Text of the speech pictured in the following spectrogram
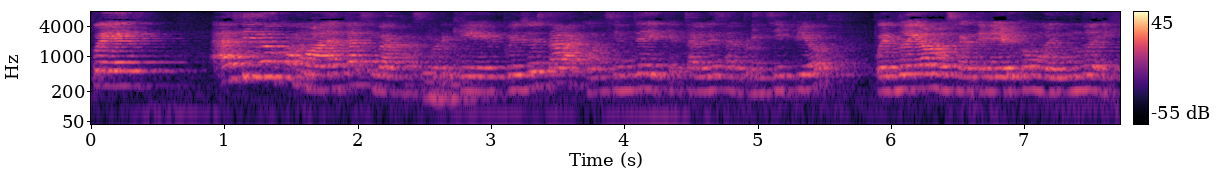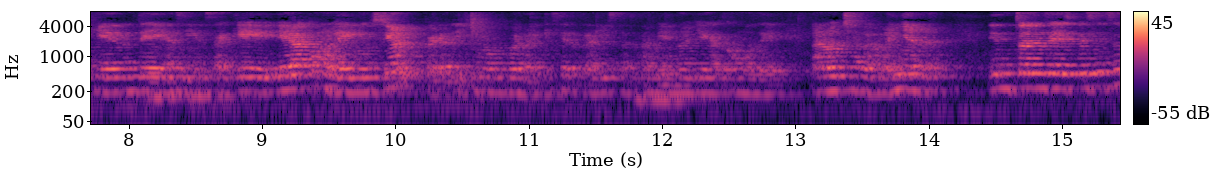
Pues como altas y bajas, porque pues yo estaba consciente de que tal vez al principio pues no íbamos a tener como el mundo de gente, así, o sea que era como la ilusión, pero dijimos, bueno, hay que ser realistas también, no llega como de la noche a la mañana. Entonces, pues eso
